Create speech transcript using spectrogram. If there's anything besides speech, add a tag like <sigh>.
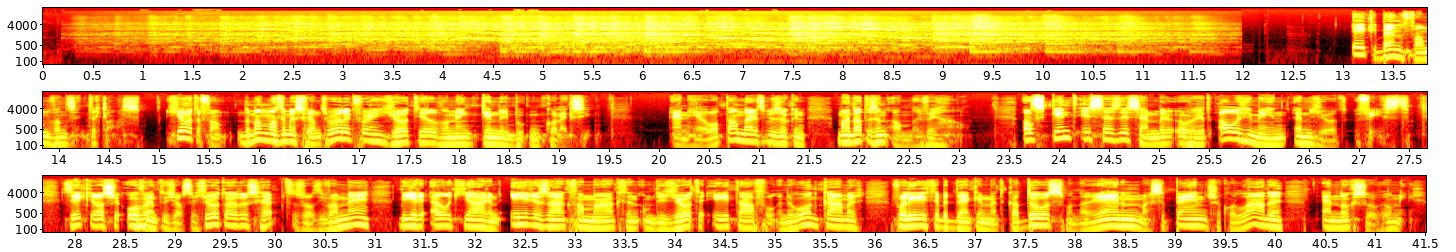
Ik ben fan van Sinterklaas. Grote fan. De man was immers verantwoordelijk voor een groot deel van mijn kinderboekencollectie. En heel wat tandartsbezoeken, maar dat is een ander verhaal. Als kind is 6 december over het algemeen een groot feest. Zeker als je overenthousiaste grootouders hebt, zoals die van mij, die er elk jaar een erezaak van maakten om de grote eettafel in de woonkamer volledig te bedekken met cadeaus, mandarijnen, marsepein, chocolade en nog zoveel meer.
